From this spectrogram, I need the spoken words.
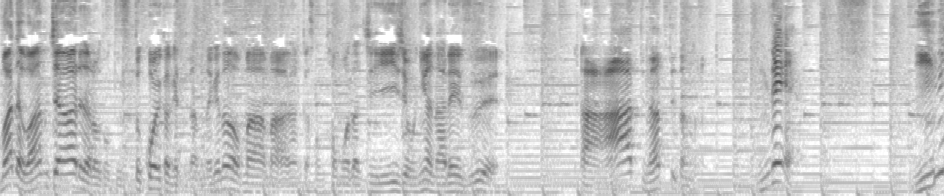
まだワンチャンあるだろうと思ってずっと声かけてたんだけどまあまあなんかその友達以上にはなれずあーってなってたのよ。で2年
